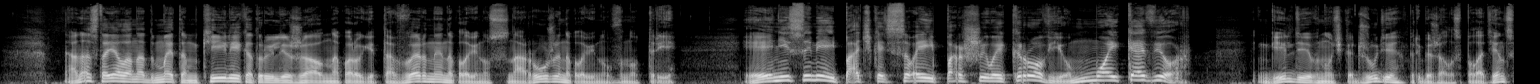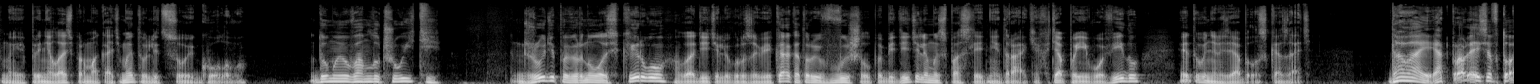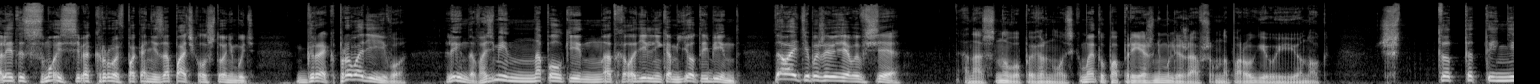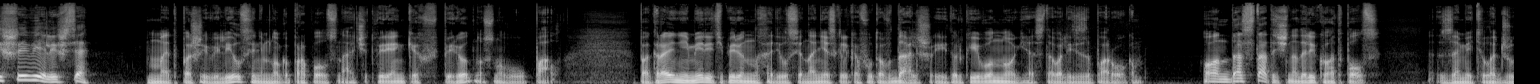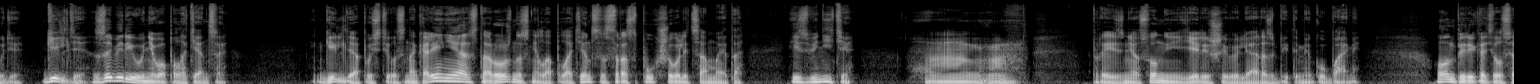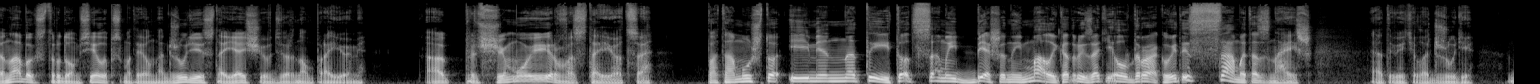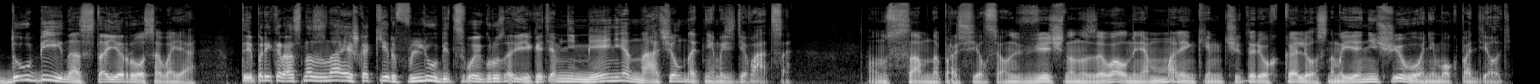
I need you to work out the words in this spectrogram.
Она стояла над Мэттом Килли, который лежал на пороге таверны, наполовину снаружи, наполовину внутри. «И не смей пачкать своей паршивой кровью мой ковер!» Гильдия, внучка Джуди, прибежала с полотенцем и принялась промокать Мэтту лицо и голову. «Думаю, вам лучше уйти», Джуди повернулась к Ирву, водителю грузовика, который вышел победителем из последней драки, хотя по его виду этого нельзя было сказать. «Давай, отправляйся в туалет и смой с себя кровь, пока не запачкал что-нибудь. Грег, проводи его. Линда, возьми на полке над холодильником йод и бинт. Давайте поживее вы все!» Она снова повернулась к Мэту, по-прежнему лежавшему на пороге у ее ног. «Что-то ты не шевелишься!» Мэт пошевелился, немного прополз на четвереньках вперед, но снова упал. По крайней мере, теперь он находился на несколько футов дальше, и только его ноги оставались за порогом. «Он достаточно далеко отполз», — заметила Джуди. «Гильди, забери у него полотенце». Гильди опустилась на колени и осторожно сняла полотенце с распухшего лица Мэтта. «Извините», произнес он, еле шевеля разбитыми губами. Он перекатился на бок, с трудом сел и посмотрел на Джуди, стоящую в дверном проеме. «А почему Ирв остается?» «Потому что именно ты, тот самый бешеный малый, который затеял драку, и ты сам это знаешь», — ответила Джуди. «Дубина стаеросовая! Ты прекрасно знаешь, как Ирв любит свой грузовик, и тем не менее начал над ним издеваться». Он сам напросился, он вечно называл меня маленьким четырехколесным, и я ничего не мог поделать.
